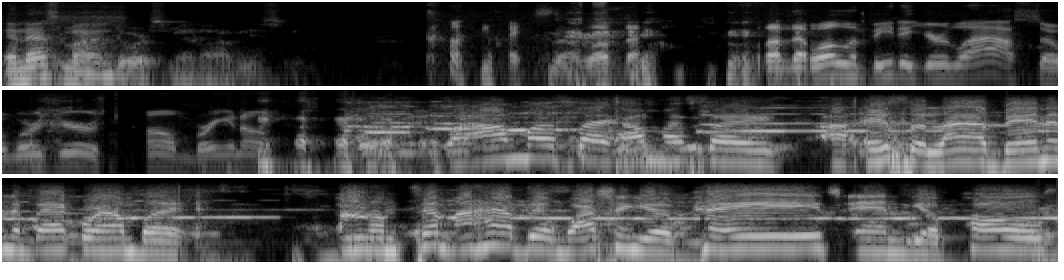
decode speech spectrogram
And that's my endorsement, obviously. nice. I love that. love that. Well, Levita, you're last. So where's yours? Come, bring it on. well, I must say, I must say, uh, it's a live band in the background, but um, Tim, I have been watching your page and your posts.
